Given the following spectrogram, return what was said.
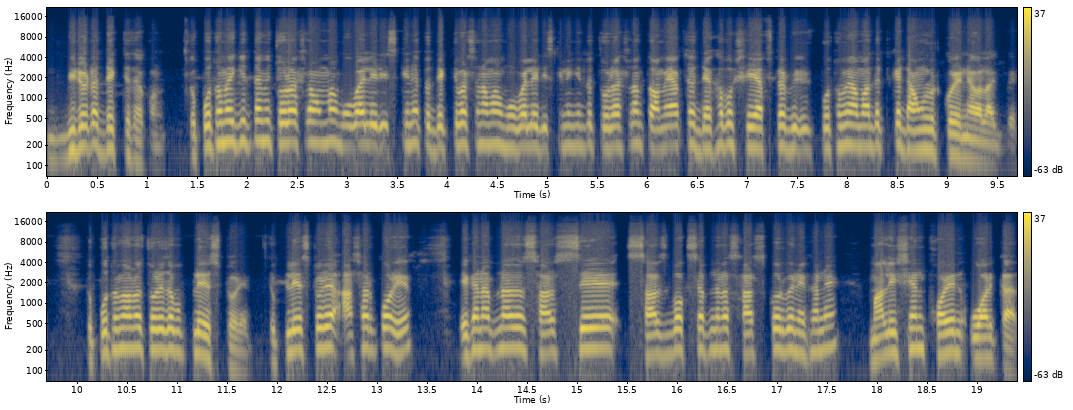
ভিডিওটা দেখতে থাকুন। তো প্রথমে কিন্তু আমি চলে আসলাম আমার মোবাইলের স্ক্রিনে তো দেখতে পাচ্ছেন আমার মোবাইলের স্ক্রিনে কিন্তু চলে আসলাম। তো আমি অ্যাপটা দেখাবো সেই অ্যাপসটা প্রথমে আমাদেরকে ডাউনলোড করে নেওয়া লাগবে। তো প্রথমে আমরা চলে যাব প্লে স্টোরে তো প্লে স্টোরে আসার পরে এখানে আপনারা সার্চে সার্চ বক্সে আপনারা সার্চ করবেন এখানে মালয়েশিয়ান ফরেন ওয়ার্কার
